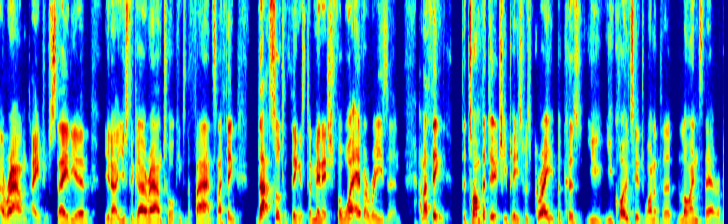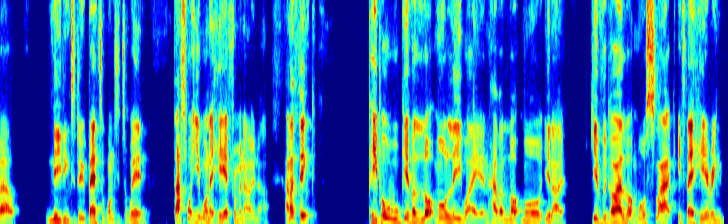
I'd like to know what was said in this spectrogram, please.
around Angel Stadium. You know, used to go around talking to the fans. And I think that sort of thing has diminished for whatever reason. And I think the Tom Verducci piece was great because you you quoted one of the lines there about needing to do better, wanting to win. That's what you want to hear from an owner. And I think people will give a lot more leeway and have a lot more, you know, give the guy a lot more slack if they're hearing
